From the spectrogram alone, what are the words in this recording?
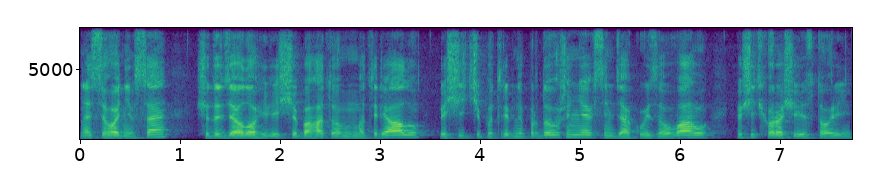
На сьогодні все. Щодо діалогів є ще багато матеріалу. Пишіть, чи потрібне продовження. Всім дякую за увагу. Пишіть хороші історії.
